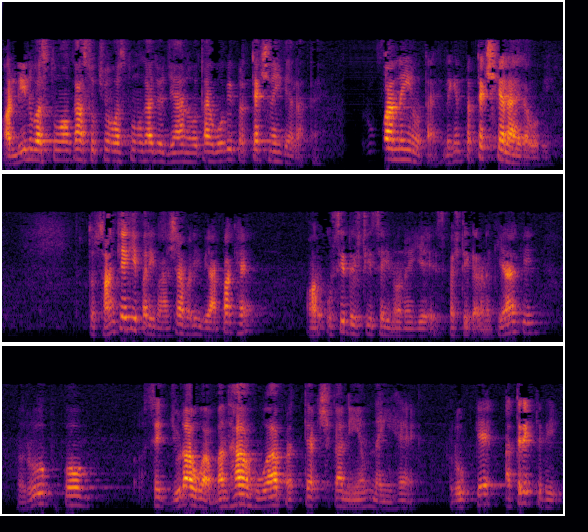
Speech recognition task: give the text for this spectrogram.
और लीन वस्तुओं का, सूक्ष्म वस्तुओं का जो ज्ञान होता है, वो भी प्रत्यक्ष नहीं कहलाता है। रूपवान नहीं होता है, लेकिन प्रत्यक्ष कहलाएगा वो भी। तो सांख्य की परिभाषा बड़ी व्यापक है, और उसी दृष्टि से इन्होंने ये स्पष्टीकरण किया कि रूप को से जुड़ा हुआ, बंधा हुआ प्रत्यक्ष का नियम नहीं है। रूप के अतिरिक्त भी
